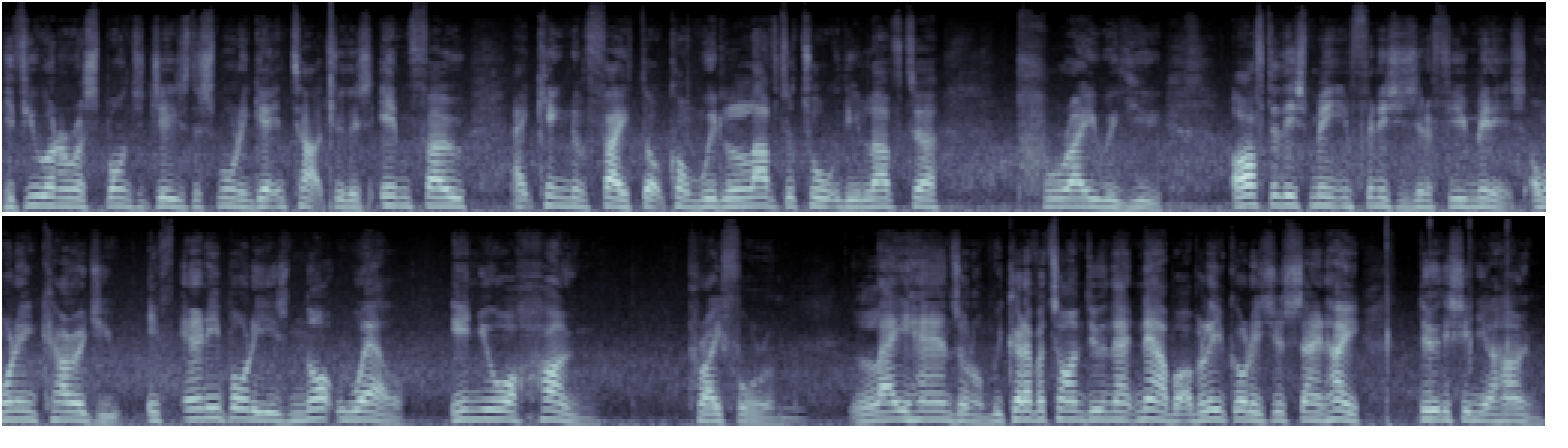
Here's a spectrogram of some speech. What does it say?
If you want to respond to Jesus this morning, get in touch with us. Info at kingdomfaith.com. We'd love to talk with you, love to pray with you. After this meeting finishes in a few minutes, I want to encourage you if anybody is not well in your home, pray for them. Mm. Lay hands on them. We could have a time doing that now, but I believe God is just saying, hey, do this in your home.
